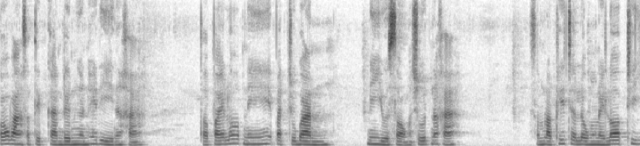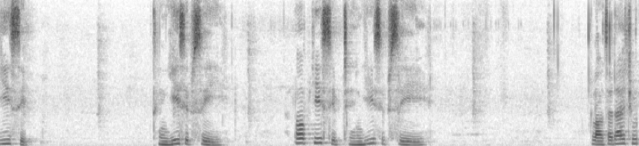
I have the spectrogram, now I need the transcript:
ก็วางสเต็ปการเดินเงินให้ดีนะคะ ต่อไปรอบนี้ปัจจุบันมีอยู่สองชุดนะคะสำหรับที่จะลงในรอบที่ยี่สิบถึงยี่สิบสี่รอบ 20 ถึง 24 เราจะได้ชุด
